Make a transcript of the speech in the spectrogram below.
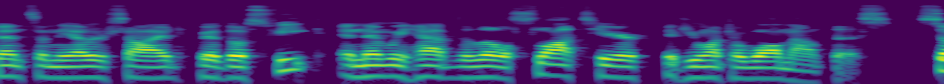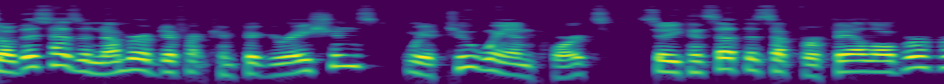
vents on the other side. We have those feet, and then we have the little slots here if you want to wall mount this. So this has a number of different configurations. We have two WAN ports, so you can set this up for failover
